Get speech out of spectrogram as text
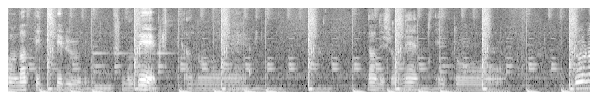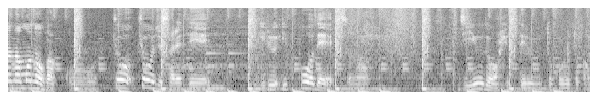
そうなってきてるのであのなんでしょうねえっ、といろいろなものがこう享享受されている一方でその自由度は減ってるところとかも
